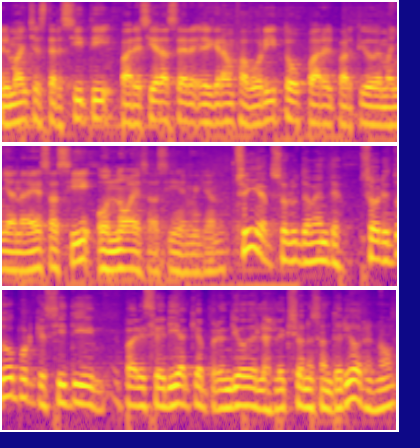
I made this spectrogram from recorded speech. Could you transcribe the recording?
el Manchester City pareciera ser el gran favorito para el partido de mañana. ¿Es así o no es así, Emiliano? Sí, absolutamente. Sobre todo porque City parecería que aprendió de las lecciones anteriores, ¿no?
